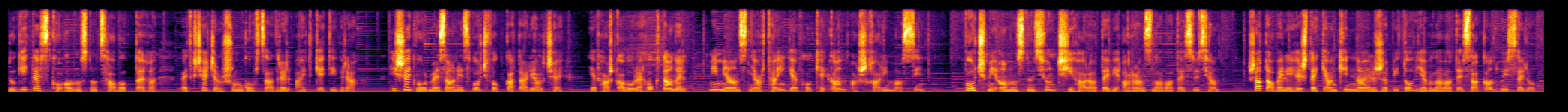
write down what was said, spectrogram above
դու գիտես քո ամուսնու ցավոտ տեղը, պետք չէ ճնշում գործադրել այդ կետի վրա։ Հիշեք, որ մեզանից ոչ ոք կատարյալ չէ եւ հարկավոր է հոգ տանել միմյանց նյարդային եւ հոգեկան աշխարհի մասին։ Ոչ մի ամուսնություն չի հարատևի առանց լավատեսության։ Շատ ավելի հեշտ է կյանքին նայել ժպիտով եւ լավատեսական հույսերով։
